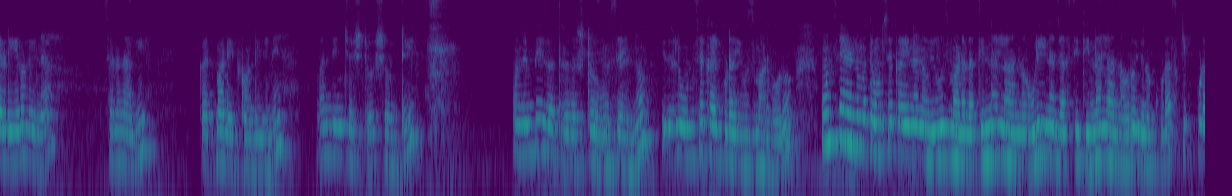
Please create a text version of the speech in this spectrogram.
ಎರಡು ಈರುಳ್ಳಿನ ಸಣ್ಣದಾಗಿ ಕಟ್ ಮಾಡಿ ಇಟ್ಕೊಂಡಿದ್ದೀನಿ. ಒಂದು ಇಂಚಷ್ಟು ಶುಂಠಿ ಒಂದು ನಿಂಬೆ ಗಾತ್ರದಷ್ಟು ಹುಣಸೆಹಣ್ಣು. ಇದರಲ್ಲಿ ಹುಣಸೆಕಾಯಿ ಕೂಡ ಯೂಸ್ ಮಾಡ್ಬೋದು. ಹುಣಸೆಹಣ್ಣು ಮತ್ತು ಹುಣಸೆಕಾಯಿನ ನಾವು ಯೂಸ್ ಮಾಡಲ್ಲ, ತಿನ್ನಲ್ಲ ಅನ್ನೋ ಹುಳಿನ ಜಾಸ್ತಿ ತಿನ್ನಲ್ಲ ಅನ್ನೋರು ಇದನ್ನು ಕೂಡ ಸ್ಕಿಪ್ ಕೂಡ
